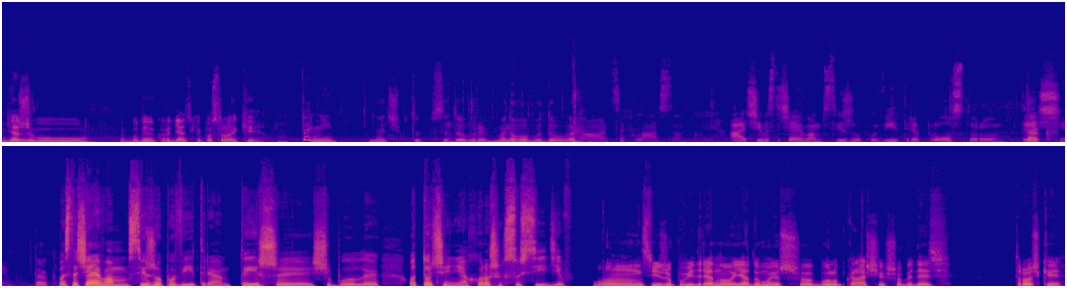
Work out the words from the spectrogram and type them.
Я живу в будинку радянської постройки. Та ні, начебто все добре. Ми новобудови. А, це класно. А чи вистачає вам свіжого повітря, простору, Так. тиші? Так. Вистачає вам свіжого повітря, тиші, щоб були оточення хороших сусідів. Свіже повітря, ну я думаю, що було б краще, якщо б десь трошки,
